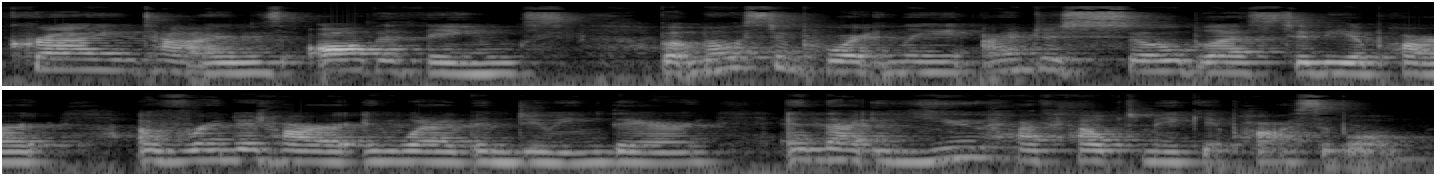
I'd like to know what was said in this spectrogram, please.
crying times, all the things. But most importantly, I'm just so blessed to be a part of Rended Heart and what I've been doing there, and that you have helped make it possible.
